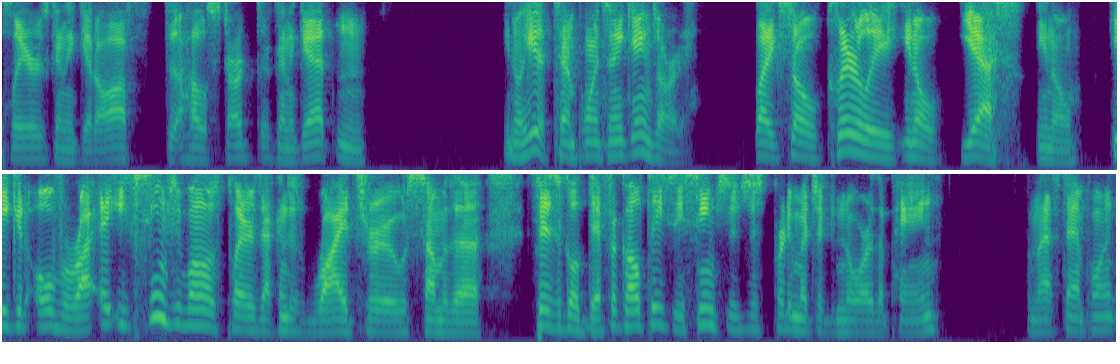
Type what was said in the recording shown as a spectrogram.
player is going to get off, how start they're going to get, and you know, he had 10 points in eight games already. Like, so clearly, you know, yes, you know, he could override. He seems to be one of those players that can just ride through some of the physical difficulties. He seems to just pretty much ignore the pain from that standpoint.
